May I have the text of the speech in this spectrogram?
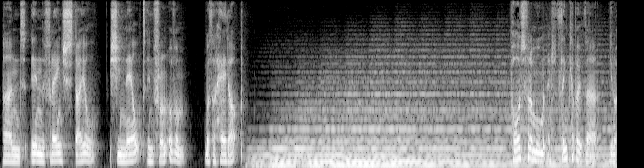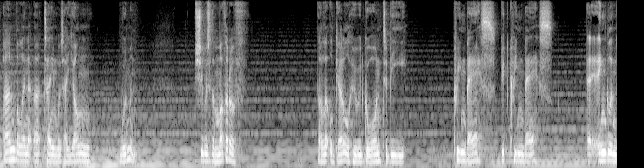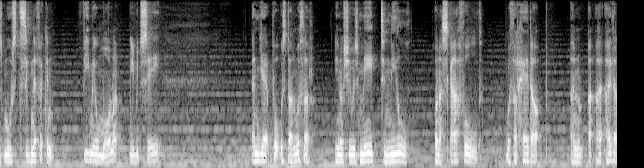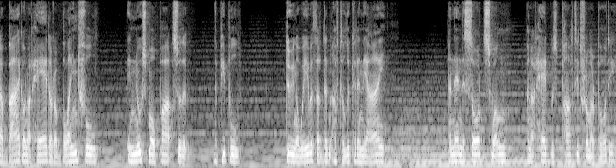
And in the French style, she knelt in front of him with her head up. Pause for a moment and think about that. You know, Anne Boleyn at that time was a young woman. She was the mother of a little girl who would go on to be Queen Bess, good Queen Bess, England's most significant female monarch, you would say. And yet, what was done with her? You know, she was made to kneel on a scaffold with her head up and either a bag on her head or a blindfold in no small part so that the people doing away with her didn't have to look her in the eye. And then the sword swung and her head was parted from her body.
